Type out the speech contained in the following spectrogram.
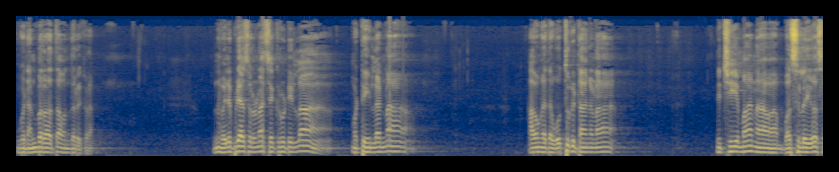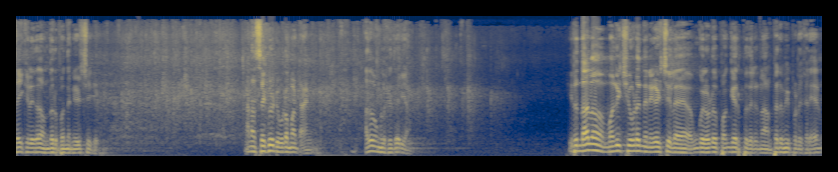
உங்கள் நண்பராக தான் வந்திருக்கிறேன். இன்னும் வெளிப்படையாக சொல்லணும்னா செக்யூரிட்டிலாம் மட்டும் இல்லைன்னா அவங்க அதை ஒத்துக்கிட்டாங்கன்னா நிச்சயமாக நான் பஸ்ஸிலையோ சைக்கிளையோ தான் வந்திருப்பேன் இந்த நிகழ்ச்சிக்கு. ஆனால் செக்யூரிட்டி விட மாட்டாங்க. அது உங்களுக்கு தெரியும். இருந்தாலும் மகிழ்ச்சியோடு இந்த நிகழ்ச்சியில் உங்களோடு பங்கேற்பதில் நான் பெருமைப்படுகிறேன்.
